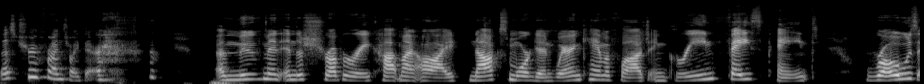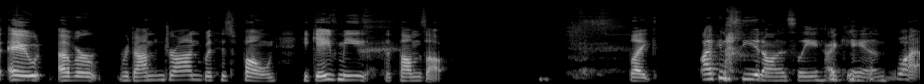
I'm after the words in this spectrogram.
That's true friends right there. A movement in the shrubbery caught my eye. Knox Morgan, wearing camouflage and green face paint, rose out of a rhododendron with his phone. He gave me the thumbs up. Like, I can see it honestly. I can. what?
